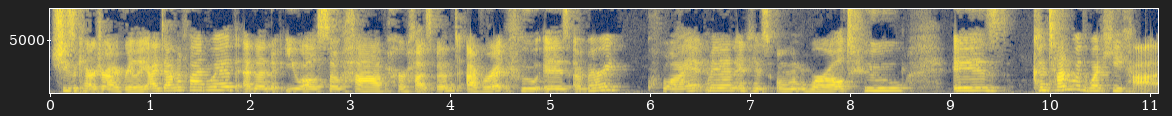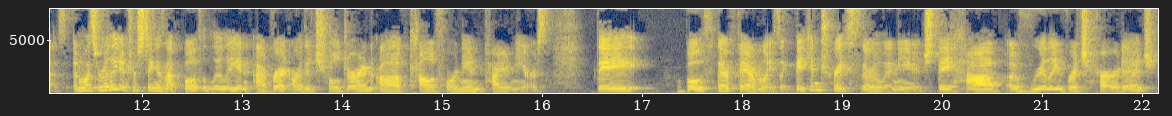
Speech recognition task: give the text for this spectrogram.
she's a character I really identified with. And then you also have her husband, Everett, who is a very quiet man in his own world who is content with what he has. And what's really interesting is that both Lily and Everett are the children of Californian pioneers. They both their families, like they can trace their lineage. They have a really rich heritage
